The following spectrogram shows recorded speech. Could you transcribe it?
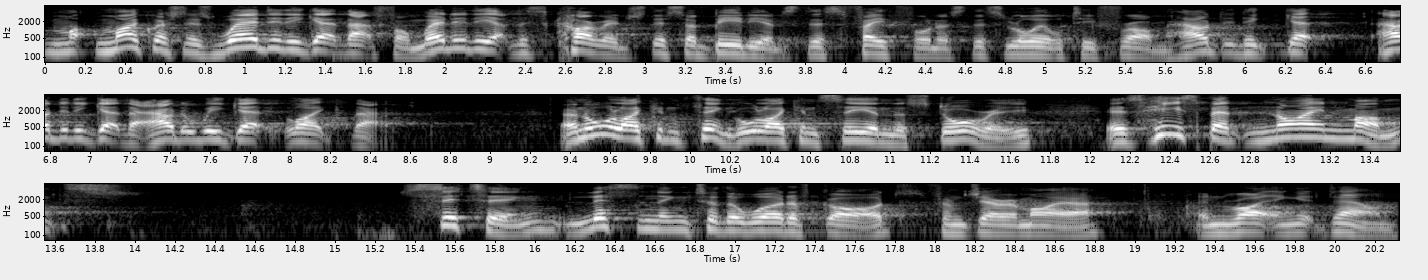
my, my question is where did he get that from? Where did he get this courage, this obedience, this faithfulness, this loyalty from? How did he get, how did he get that? How do we get like that? And all I can think, all I can see in the story is he spent nine months sitting, listening to the word of God from Jeremiah and writing it down.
